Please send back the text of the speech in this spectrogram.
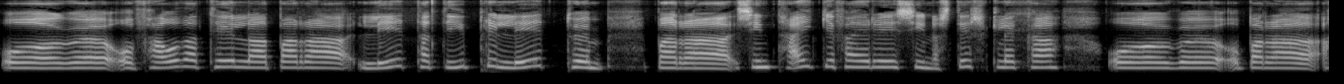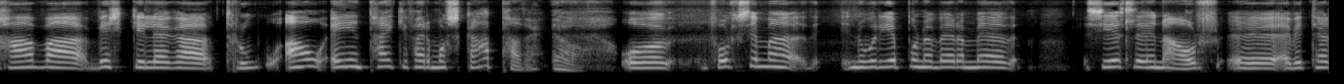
og, eh, og fá það til að bara lita dýpri litum bara sín tækifæri, sína styrkleika og, eh, og bara hafa virkilega trú á eigin tækifærum og skapa þau. Já. Og fólk sem að, nú er ég búin að vera með síðastliðin ár, uh, ef við te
